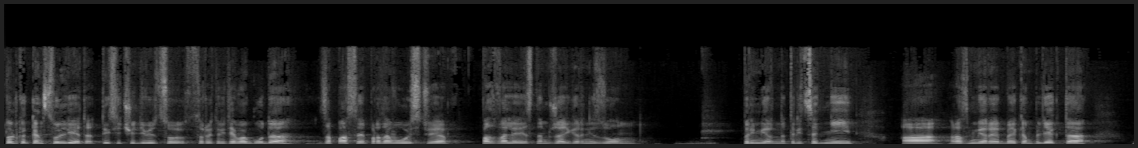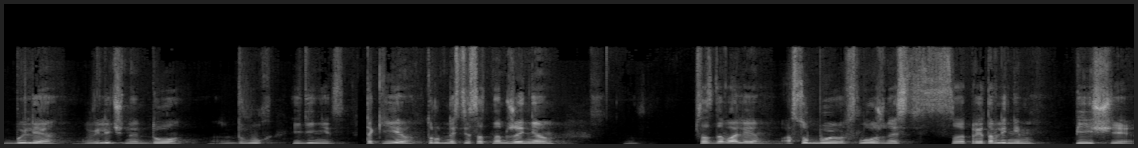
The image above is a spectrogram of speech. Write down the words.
Только к концу лета 1943 года запасы продовольствия позволяли снабжать гарнизон примерно 30 дней, а размеры боекомплекта были увеличены до двух единиц. Такие трудности со снабжением создавали особую сложность с приготовлением пищи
